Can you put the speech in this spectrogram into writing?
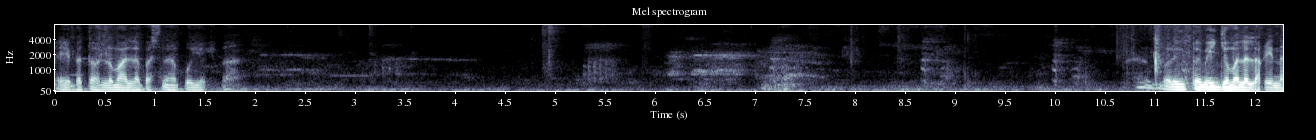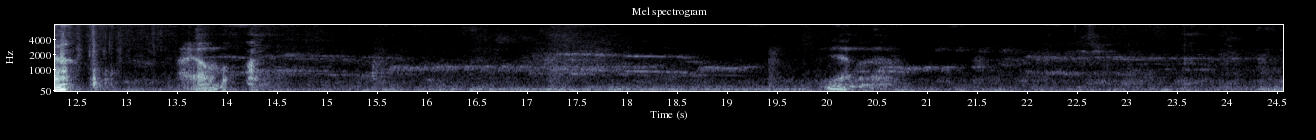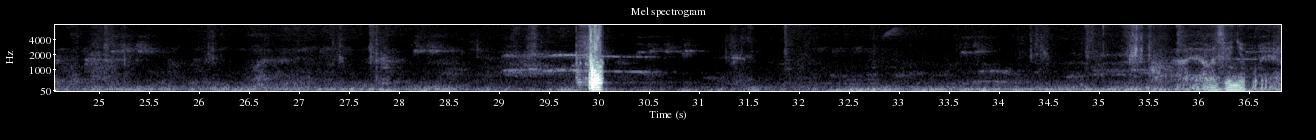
Eh, iba to, lumalabas na po yung iba. Pero ito medyo malalaki na. 给你，朋友。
